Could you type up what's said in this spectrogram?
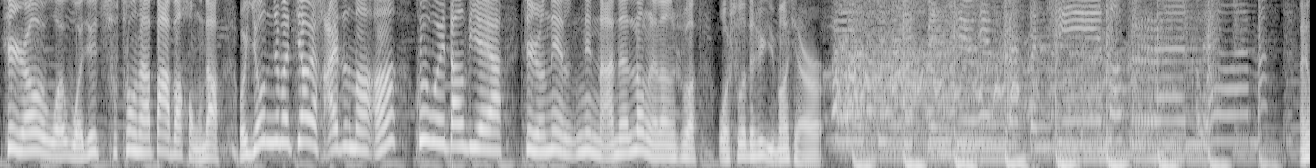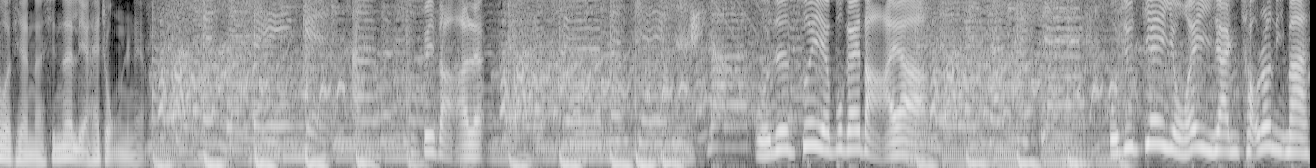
这时候我我就冲他爸爸哄道：“我有你这么教育孩子吗？啊，会不会当爹呀？”这时候那那男的愣了愣，说：“我说的是羽毛球。”哎呦我天哪，现在脸还肿着呢，被打了。我这罪也不该打呀，我就见义勇为一下，你瞅瞅你们，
